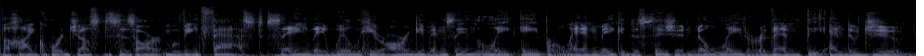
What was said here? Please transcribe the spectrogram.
The high court justices are moving fast, saying they will hear arguments in late April and make a decision no later than the end of June.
